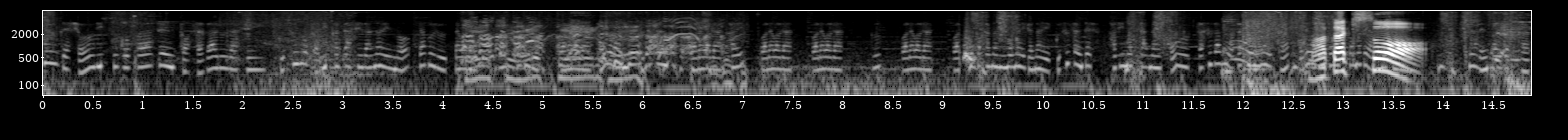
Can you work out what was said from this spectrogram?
がダブルクスわらわらおいズリーってダブル浅くないわらわらえににわらわらビビりすぎではわらスタンミクススタンミクスキューバ早くファーストブラ最初の9で勝率5%下がるらしい。普通の取り方知らないのダブル、わらわら、ダブル、わらわら、はい、わらわら、わらわら、ぐ、わらわら、わっとバカ何もないじゃない。クスさんです。始まったな。おう、さすがに私じゃないか。また来そう普通連続ですか。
